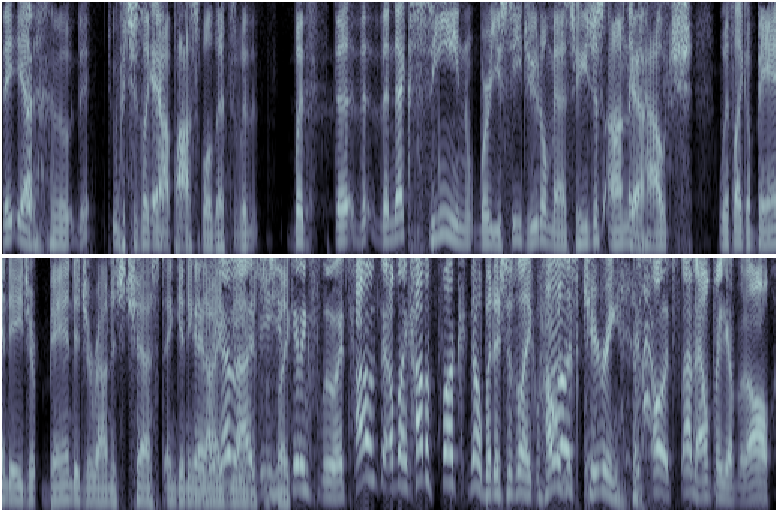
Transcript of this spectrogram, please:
they yeah, which is like Yeah. not possible. That's with. But the, the the next scene where you see Judo Master, he's just on the Yeah. couch with like a bandage bandage around his chest and getting Yeah, an IV. got an and IV. it's just He's like getting fluids. How is it? I'm like, how the fuck? no, but it's just like how is this curing him? It, oh, it's not helping him at all.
